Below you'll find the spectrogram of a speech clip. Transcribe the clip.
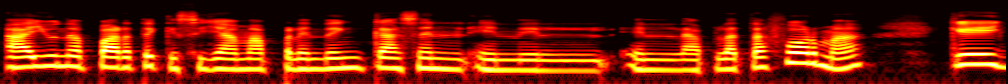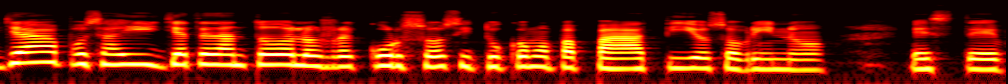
hay una parte que se llama Aprende en casa en, en, el, en la plataforma, que ya, pues ahí ya te dan todos los recursos y tú como papá, tío, sobrino, este,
